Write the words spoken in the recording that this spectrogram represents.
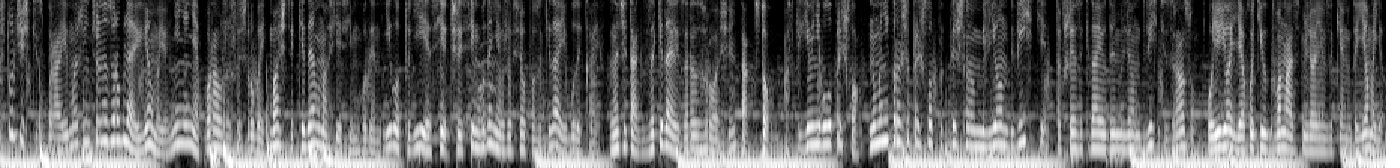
штучечки збираю, і майже нічого не заробляю. Йомайо, ні-ні-ні, пора вже щось робити. Бачите, киде у нас є 7 годин. І от тоді я сі... через 7 годин я вже все позакидаю і буде кайф. Значить так, закидаю зараз гроші. Так, стоп. А скільки мені було прийшло? Ну мені коротше прийшло практично мільйон двісті, так що я закидаю 1 мільйон двісті зразу. Ой-ой-ой, я хотів 12 мільйонів закинути. Йомайо.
